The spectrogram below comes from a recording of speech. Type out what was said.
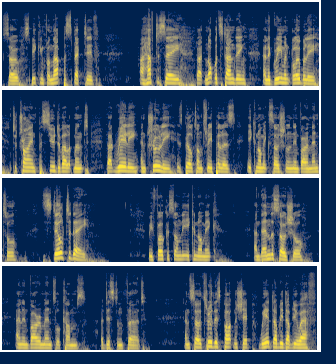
So, speaking from that perspective, I have to say that notwithstanding an agreement globally to try and pursue development that really and truly is built on three pillars economic, social, and environmental Still today, we focus on the economic and then the social, and environmental comes a distant third. And so, through this partnership, we at WWF,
